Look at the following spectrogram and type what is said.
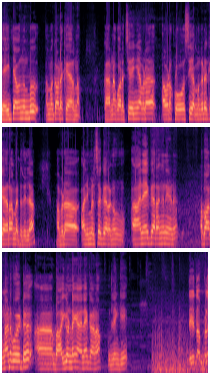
ലേറ്റ് ആവുന്ന മുമ്പ് നമുക്ക് അവിടെ കയറണം കാരണം കുറച്ച് കഴിഞ്ഞ് അവിടെ അവിടെ ക്ലോസ് ചെയ്യും. നമുക്കിവിടെ കയറാൻ പറ്റത്തില്ല. അവിടെ അനിമൽസ് ഒക്കെ ഇറങ്ങും. ആനയൊക്കെ ഇറങ്ങുന്നതാണ്. അപ്പോൾ അങ്ങോട്ട് പോയിട്ട് ഭാഗ്യമുണ്ടെങ്കിൽ ആനയെ കാണാം. ഇല്ലെങ്കിൽ നമ്മൾ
